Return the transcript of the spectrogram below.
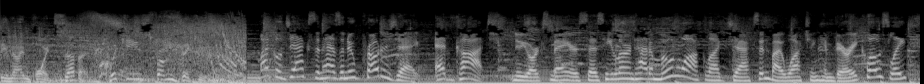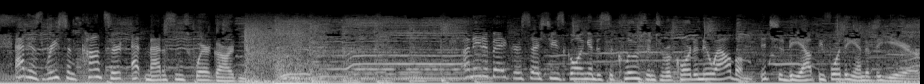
99.7 Quickies from Vicky. Michael Jackson has a new protege, Ed Koch. New York's mayor says he learned how to moonwalk like Jackson by watching him very closely at his recent concert at Madison Square Garden. Anita Baker says she's going into seclusion to record a new album. It should be out before the end of the year.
